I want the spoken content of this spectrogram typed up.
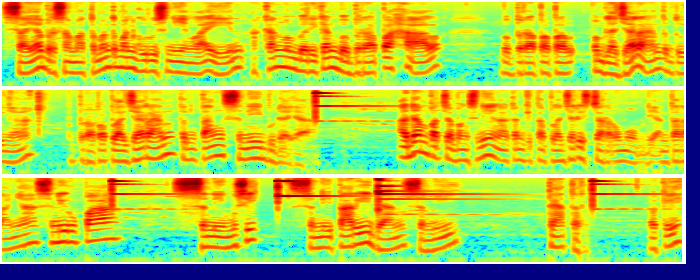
saya bersama teman-teman guru seni yang lain akan memberikan beberapa hal, beberapa pembelajaran tentunya, beberapa pelajaran tentang seni budaya. Ada empat cabang seni yang akan kita pelajari secara umum, di antaranya seni rupa, seni musik, seni tari, dan seni teater. Oke,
